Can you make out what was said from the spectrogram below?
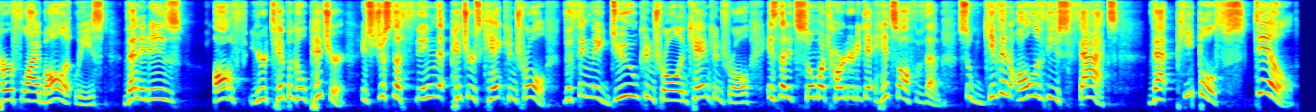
per fly ball, at least, than it is off your typical pitcher. It's just a thing that pitchers can't control. The thing they do control and can control is that it's so much harder to get hits off of them. So, given all of these facts, that people still,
